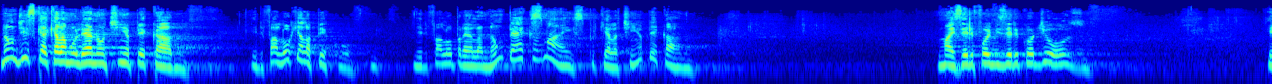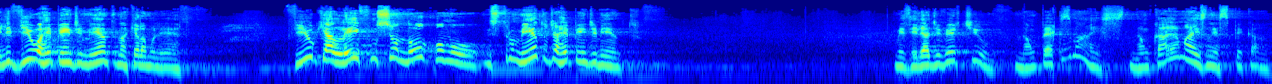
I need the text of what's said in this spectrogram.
não disse que aquela mulher não tinha pecado. Ele falou que ela pecou. Ele falou para ela: não peques mais, porque ela tinha pecado. Mas ele foi misericordioso. Ele viu o arrependimento naquela mulher. Viu que a lei funcionou como instrumento de arrependimento. Mas ele advertiu: não peques mais, não caia mais nesse pecado.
